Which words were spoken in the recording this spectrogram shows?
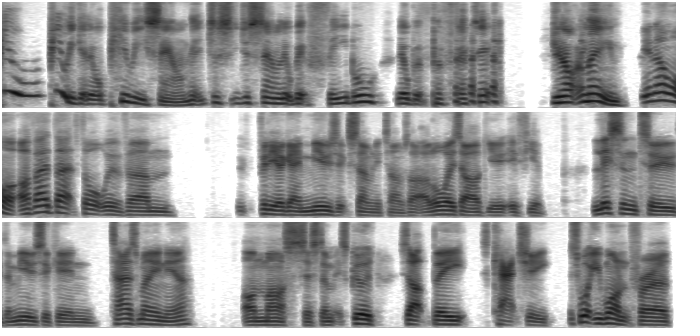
pew, pew, you get a little pewy sound. It just you just sound a little bit feeble, a little bit pathetic. Do you know what I mean? You know what? I've had that thought with um, video game music so many times. Like, I'll always argue if you listen to the music in Taz-Mania on Master System, it's good, it's upbeat, it's catchy. It's what you want for a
